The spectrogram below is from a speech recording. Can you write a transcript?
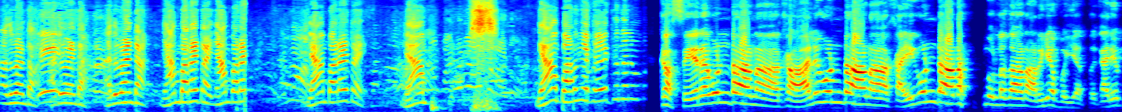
അത് വേണ്ട അത് വേണ്ട അത് വേണ്ട ഞാൻ പറയട്ടെ ഞാൻ പറ ഞാൻ പറയട്ടെ ഞാൻ. ഞാൻ പറഞ്ഞ കേൾക്കുന്നതിന് കസേര കൊണ്ടാണ് കാലുകൊണ്ടാണ് കൈകൊണ്ടാണ് എന്നുള്ളതാണ് അറിയാൻ വയ്യാത്തത്. കാര്യം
